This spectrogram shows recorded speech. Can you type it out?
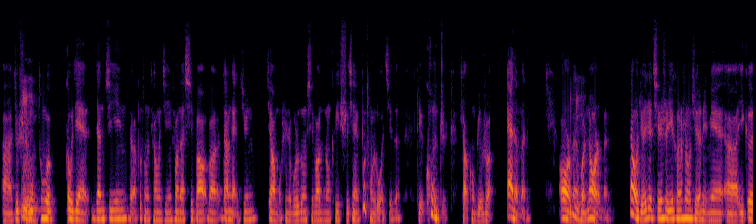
啊，就是我们通过构建将基因的不同的条纹基因放在细胞、把大肠杆菌、酵母甚至哺乳动物细胞中，可以实现不同逻辑的这个控制调控，比如说 add 门、or 门或 nor 门。那我觉得这其实是一合成生物学里面呃一个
